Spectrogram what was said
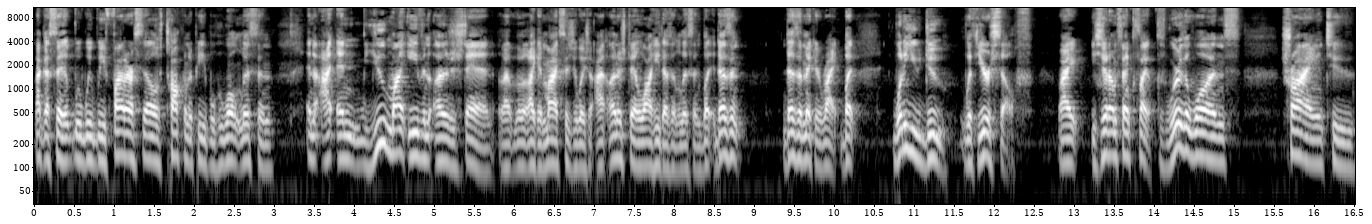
like I said, we, we find ourselves talking to people who won't listen. And I and you might even understand, like, like in my situation, I understand why he doesn't listen, but it doesn't doesn't make it right. But what do you do with yourself, right? You see what I'm saying? Cause like, because we're the ones trying to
